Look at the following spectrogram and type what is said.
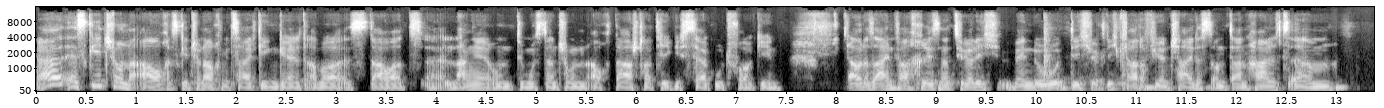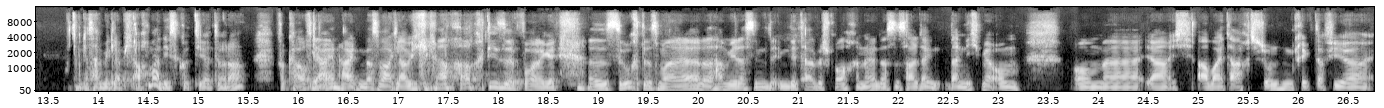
ja, es geht schon auch. Es geht schon auch mit Zeit gegen Geld, aber es dauert äh, lange und du musst dann schon auch da strategisch sehr gut vorgehen. Aber das Einfache ist natürlich, wenn du dich wirklich klar dafür entscheidest und dann halt, ähm, das haben wir, glaube ich, auch mal diskutiert, oder? Verkaufte ja. Einheiten, das war, glaube ich, genau auch diese Folge. Also such das mal, ja, da haben wir das im, im Detail besprochen, ne? Das ist halt dann nicht mehr um, um äh, ja, ich arbeite acht Stunden, krieg dafür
